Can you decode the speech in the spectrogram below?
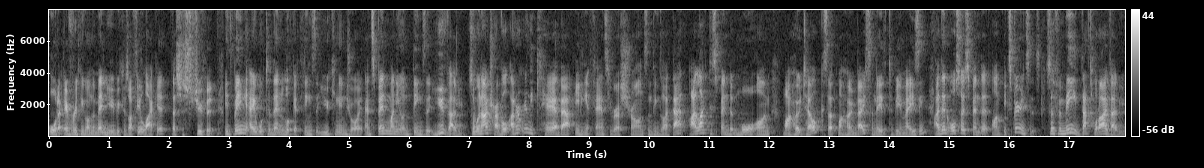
order everything on the menu because I feel like it. That's just stupid. It's being able to then look at things that you can enjoy and spend money on things that you value. So when I travel, I don't really care about eating at fancy restaurants and things like that. I like to spend it more on my hotel because that's my home base. I need it to be amazing. I then also spend it on experiences. So for me, that's what I value.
